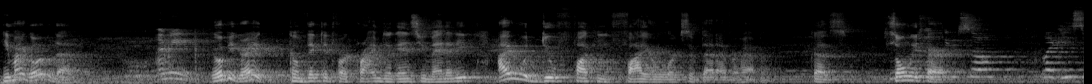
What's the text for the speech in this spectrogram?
He might go to that. I mean, It would be great. Convicted for crimes against humanity. I would do fucking fireworks if that ever happened. Because it's only fair. think so? Like his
